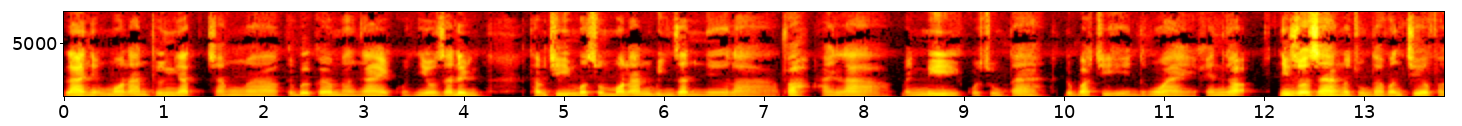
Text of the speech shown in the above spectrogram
Là những món ăn thường nhật trong uh, cái bữa cơm hàng ngày của nhiều gia đình. Thậm chí một số món ăn bình dân như là phở hay là bánh mì của chúng ta được báo chí nước ngoài khen ngợi. Nhưng rõ ràng là chúng ta vẫn chưa phát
